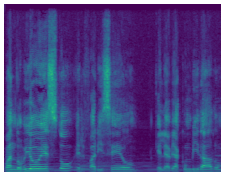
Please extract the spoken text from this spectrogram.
Cuando vio esto, el fariseo que le había convidado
